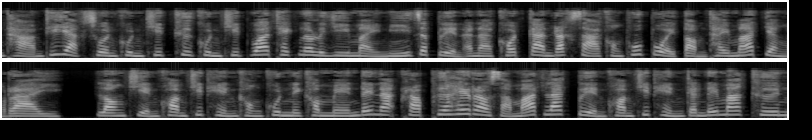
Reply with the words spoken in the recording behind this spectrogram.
ำถามที่อยากชวนคุณคิด คือคุณคิดว่าเทคโนโลยีใหม่นี้จะเปลี่ยนอนาคตการรักษาของผู้ป่วยต่อมไทมัสอย่างไร ลองเขียนความคิดเห็นของคุณในคอมเมนต์ได้นะครับ เพื่อให้เราสามารถแลกเปลี่ยนความคิดเห็นกันได้มากขึ้น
